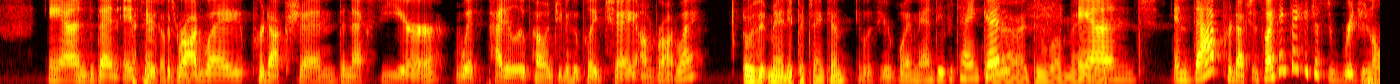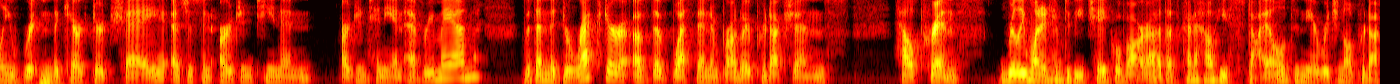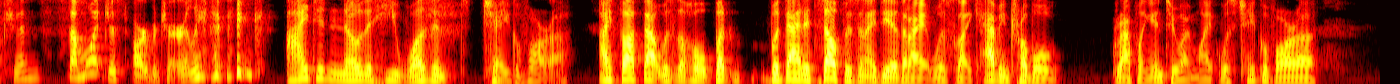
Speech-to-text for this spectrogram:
And then it there's the that's right. Broadway production the next year with Patti LuPone. Do you know who played Che on Broadway? Was it mandy patinkin It was your boy Mandy Patinkin. yeah i do love mandy And in that production, so I think they had just originally written the character Che as just an Argentinian Argentinian everyman, but then the director of the West End and Broadway productions, Hal Prince, really wanted him to be Che Guevara. That's kind of how he's styled in the original productions, somewhat just arbitrarily, I think. I didn't know that he wasn't Che Guevara. I thought that was the whole, but but that itself is an idea that I was like having trouble grappling into. I'm like, was Che Guevara?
